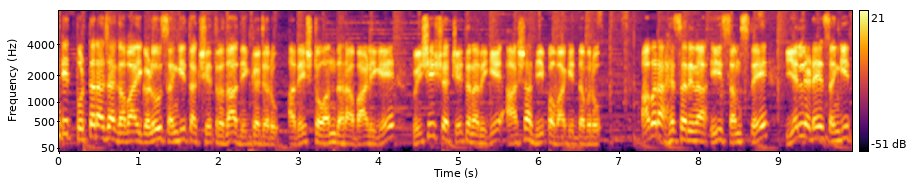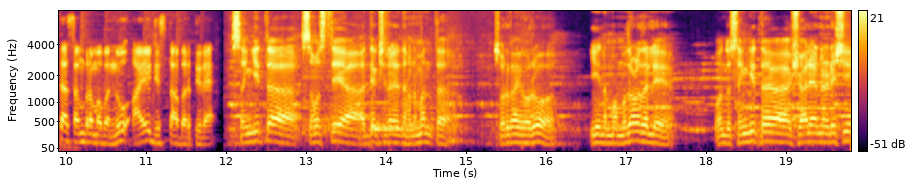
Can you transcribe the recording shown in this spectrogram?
ಪಂಡಿತ್ ಪುಟ್ಟರಾಜ ಗವಾಯಿಗಳು ಸಂಗೀತ ಕ್ಷೇತ್ರದ ದಿಗ್ಗಜರು. ಅದೆಷ್ಟೋ ಅಂಧರ ಬಾಳಿಗೆ ವಿಶೇಷ ಚೇತನರಿಗೆ ಆಶಾದೀಪವಾಗಿದ್ದವರು. ಅವರ ಹೆಸರಿನ ಈ ಸಂಸ್ಥೆ ಎಲ್ಲೆಡೆ ಸಂಗೀತ ಸಂಭ್ರಮವನ್ನು ಆಯೋಜಿಸ್ತಾ ಬರ್ತಿದೆ. ಸಂಗೀತ ಸಂಸ್ಥೆಯ ಅಧ್ಯಕ್ಷರಾದ ಹನುಮಂತ ಅವರು ಈ ನಮ್ಮ ಮುದೋಳದಲ್ಲಿ ಒಂದು ಸಂಗೀತ ಶಾಲೆಯನ್ನು ನಡೆಸಿ,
